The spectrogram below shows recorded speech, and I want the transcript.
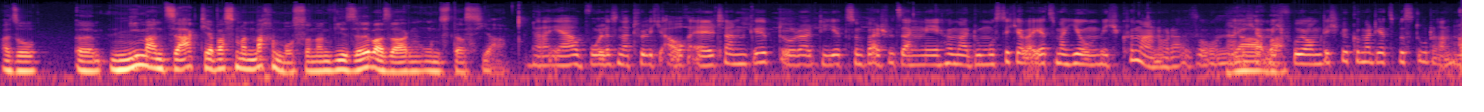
Also ähm, niemand sagt ja, was man machen muss, sondern wir selber sagen uns das ja. Ja, ja, obwohl es natürlich auch Eltern gibt oder die jetzt zum Beispiel sagen, nee, hör mal, du musst dich aber jetzt mal hier um mich kümmern oder so. Ne? Ja, ich habe mich früher um dich gekümmert, jetzt bist du dran, musst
